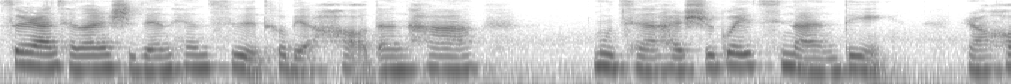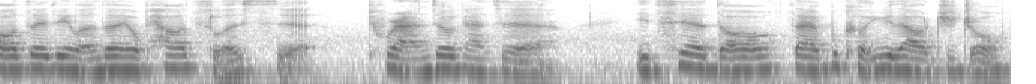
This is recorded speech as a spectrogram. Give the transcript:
虽然前段时间天气特别好，但他。目前还是归期难定，然后最近伦敦又飘起了雪，突然就感觉一切都在不可预料之中。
